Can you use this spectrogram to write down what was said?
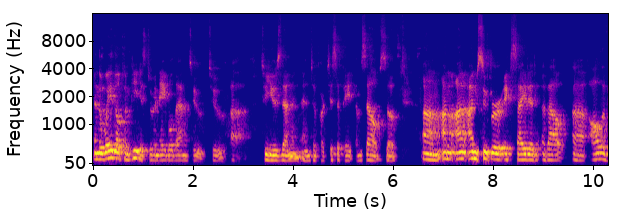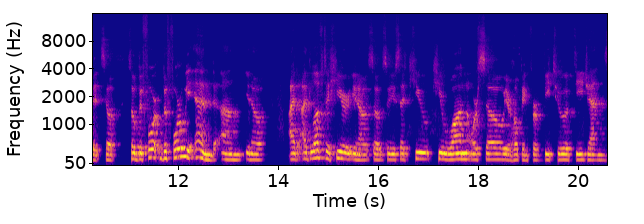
And the way they'll compete is to enable them to to uh, to use them and, and to participate themselves. So um, I'm, I'm super excited about uh, all of it. So so before before we end, um, you know. I'd, I'd love to hear, you know, so so you said Q Q1 or so, you're hoping for V2 of Degens.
